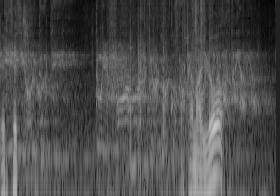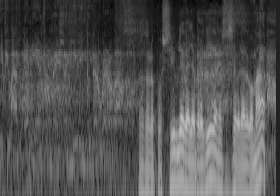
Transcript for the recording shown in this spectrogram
Perfecto. Todo lo posible que haya por aquí Que no sé si habrá algo más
